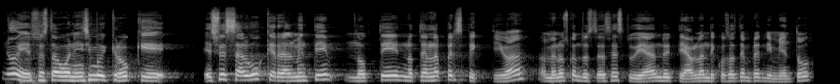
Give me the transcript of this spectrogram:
No, y eso está buenísimo y creo que eso es algo que realmente no te, no te dan la perspectiva, al menos cuando estás estudiando y te hablan de cosas de emprendimiento.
